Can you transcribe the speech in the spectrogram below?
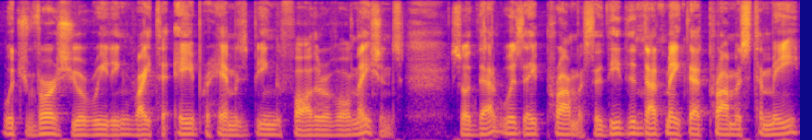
which verse you're reading, right to Abraham as being the father of all nations. So that was a promise. That he did not make that promise to me.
